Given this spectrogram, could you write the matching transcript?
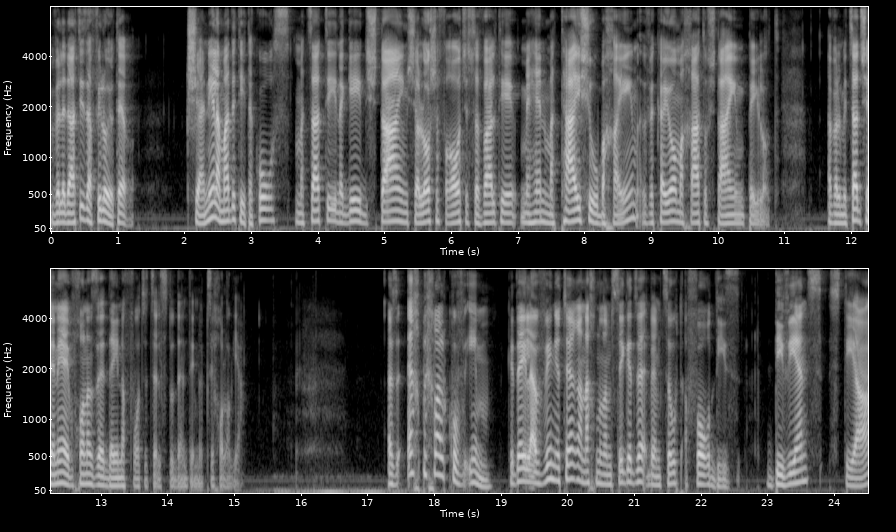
ולדעתי זה אפילו יותר. כשאני למדתי את הקורס, מצאתי נגיד 2-3 הפרעות שסבלתי מהן מתישהו בחיים, וכיום אחת או שתיים פעילות. אבל מצד שני, האבחון הזה די נפוץ אצל סטודנטים לפסיכולוגיה. אז איך בכלל קובעים? כדי להבין יותר, אנחנו נמשיג את זה באמצעות ה-4Ds. Deviance, סטייה,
